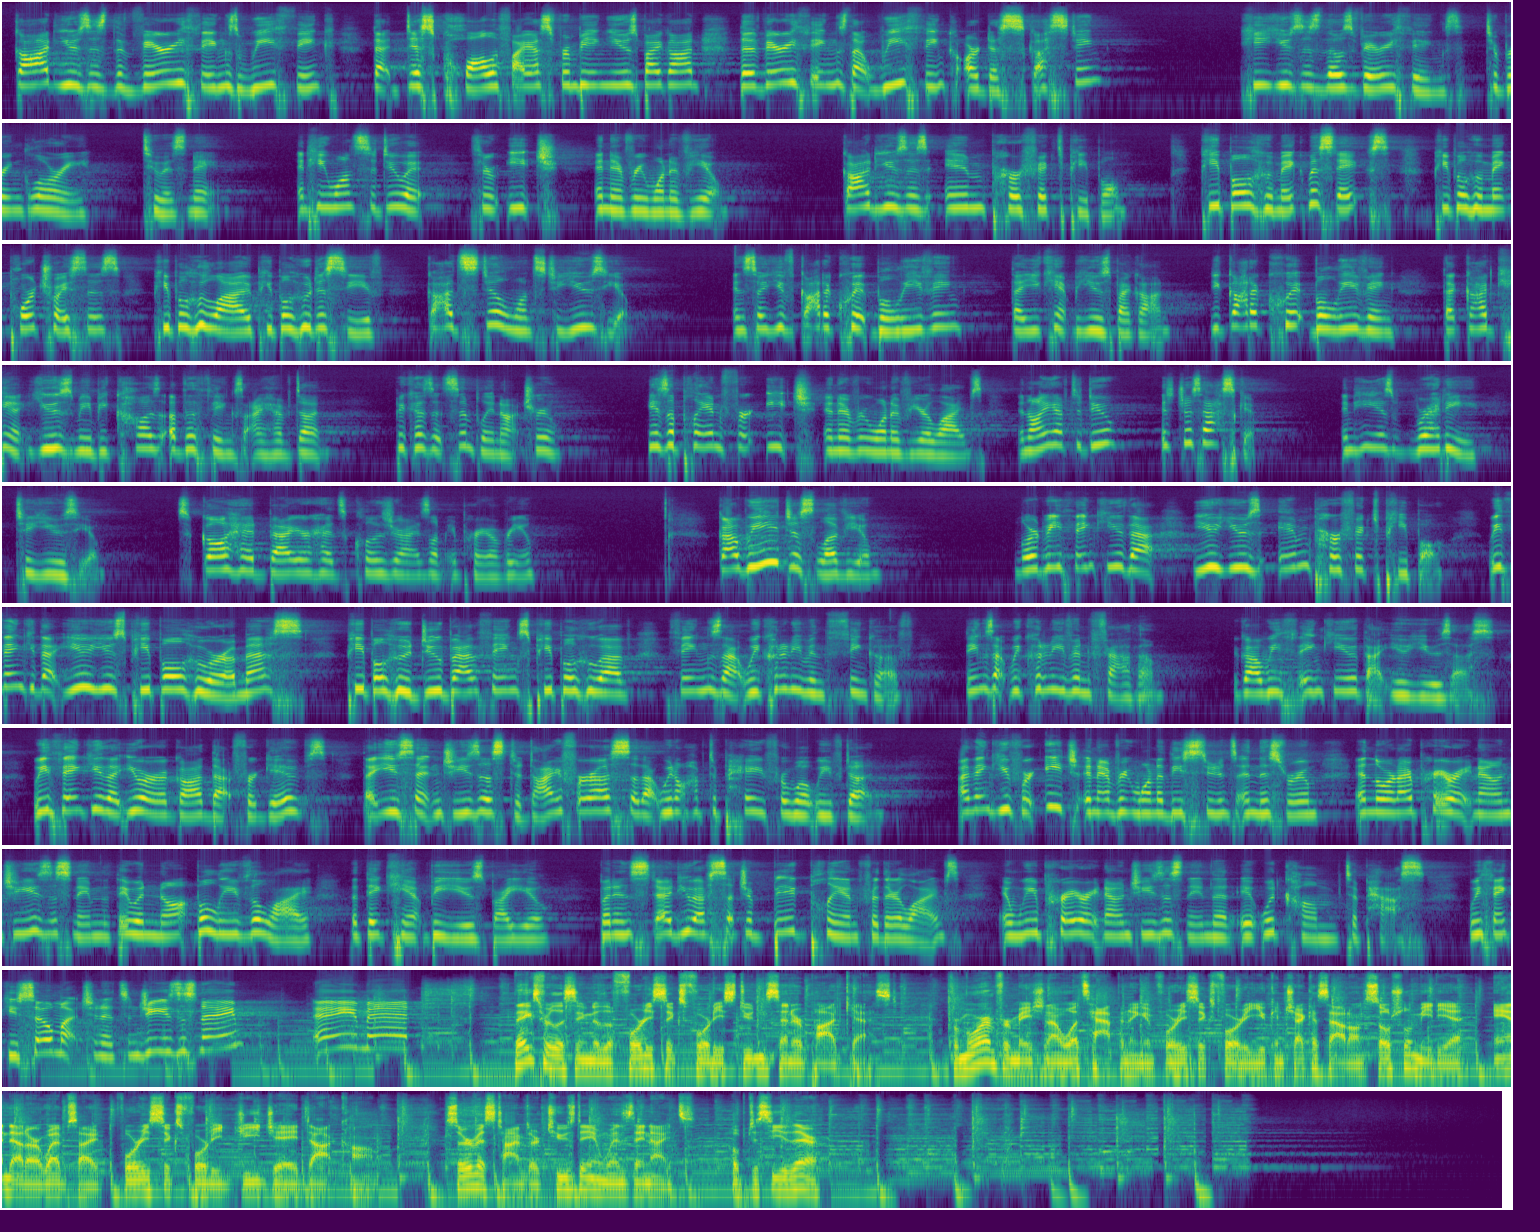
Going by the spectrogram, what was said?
God uses the very things we think that disqualify us from being used by God, the very things that we think are disgusting, he uses those very things to bring glory to his name. And he wants to do it through each and every one of you. God uses imperfect people people who make mistakes, people who make poor choices, people who lie, people who deceive. God still wants to use you. And so you've got to quit believing that you can't be used by God. You've got to quit believing that God can't use me because of the things I have done, because it's simply not true. He has a plan for each and every one of your lives. And all you have to do is just ask Him. And He is ready to use you. So go ahead, bow your heads, close your eyes. Let me pray over you. God, we just love you. Lord, we thank you that you use imperfect people. We thank you that you use people who are a mess, people who do bad things, people who have things that we couldn't even think of, things that we couldn't even fathom. God, we thank you that you use us. We thank you that you are a God that forgives, that you sent Jesus to die for us so that we don't have to pay for what we've done. I thank you for each and every one of these students in this room. And Lord, I pray right now in Jesus' name that they would not believe the lie that they can't be used by you, but instead you have such a big plan for their lives. And we pray right now in Jesus' name that it would come to pass. We thank you so much. And it's in Jesus' name. Amen. Thanks for listening to the 4640 Student Center podcast. For more information on what's happening in 4640, you can check us out on social media and at our website, 4640gj.com. Service times are Tuesday and Wednesday nights. Hope to see you there.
